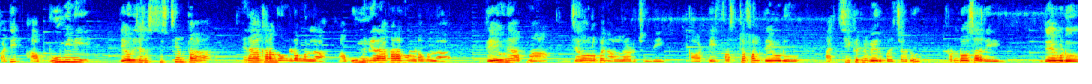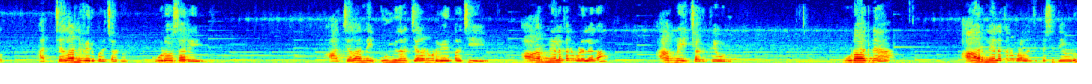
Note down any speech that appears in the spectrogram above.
కాబట్టి ఆ భూమిని దేవుడు చేసిన సృష్టి అంతా నిరాకారంగా ఉండడం వల్ల ఆ భూమి నిరాకారంగా ఉండడం వల్ల దేవుని ఆత్మ జలములపైన అల్లాడుచుంది. కాబట్టి ఫస్ట్ ఆఫ్ ఆల్ దేవుడు ఆ చీకటిని వేరుపరిచాడు. రెండవసారి దేవుడు ఆ జలాన్ని వేరుపరిచాడు. మూడవసారి ఆ జలాన్ని భూమి మీద జలాన్ని కూడా వేరుపరిచి ఆరు నెలలు కనబడేలాగా ఆజ్ఞ ఇచ్చాడు దేవుడు. మూడో ఆజ్ఞ ఆరు నెలలు కనబడాలని చెప్పేసి దేవుడు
